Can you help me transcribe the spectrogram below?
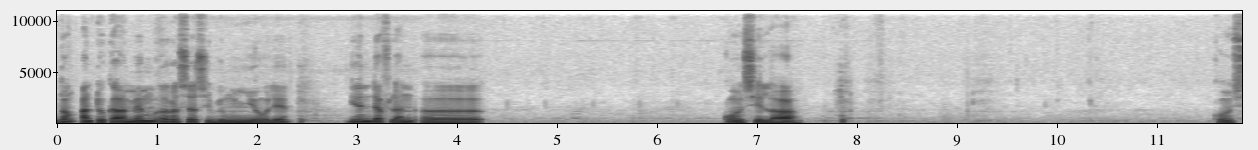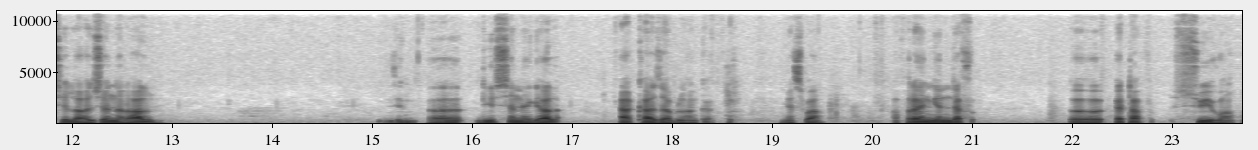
donc en tout cas même recherche bi mu ñëwlee ngeen def lan euh, consulat consulat général euh, du Sénégal à Casablanca n'est-ce pas après ngeen def euh, étape suivante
